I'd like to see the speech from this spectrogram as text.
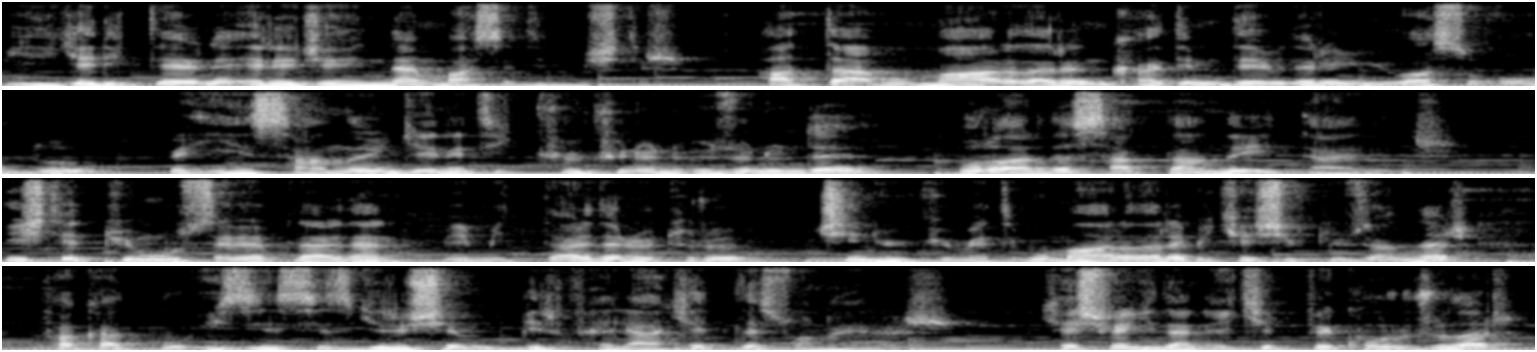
bilgeliklerine ereceğinden bahsedilmiştir. Hatta bu mağaraların kadim devlerin yuvası olduğu ve insanlığın genetik kökünün özünün de buralarda saklandığı iddia edilir. İşte tüm bu sebeplerden ve mitlerden ötürü Çin hükümeti bu mağaralara bir keşif düzenler fakat bu izinsiz girişim bir felaketle sona erer. Keşfe giden ekip ve korucular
